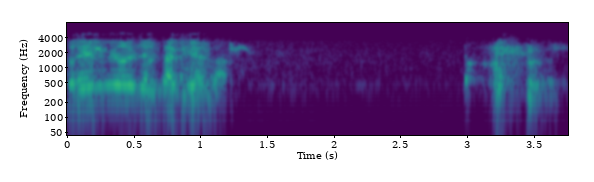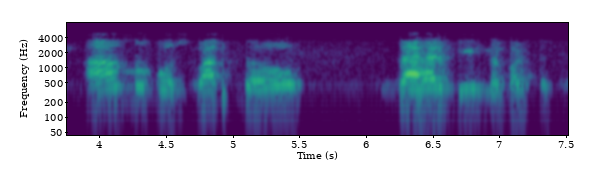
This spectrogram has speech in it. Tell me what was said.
بریلویوں نے جلسہ کیا تھا۔ ہم اس وقت زہر پیس میں پڑھتے تھے۔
